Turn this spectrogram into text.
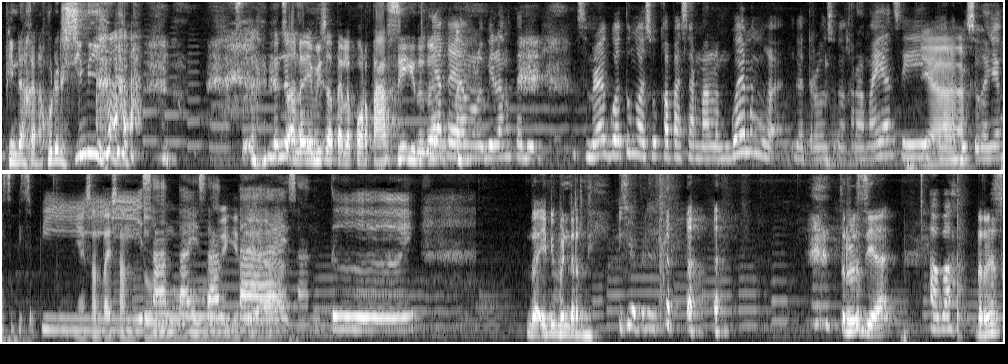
pindahkan aku dari sini gitu. Bener seandainya sih. bisa teleportasi gitu Iya kan kayak yang lo bilang tadi. Sebenarnya gue tuh nggak suka pasar malam. Gue emang nggak nggak terlalu suka keramaian sih. Kayak lebih sukanya yang sepi-sepi. Yang santai-santuy santai-santai, gitu ya. santuy. nah ini bener nih Iya bener. terus ya Apa? terus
